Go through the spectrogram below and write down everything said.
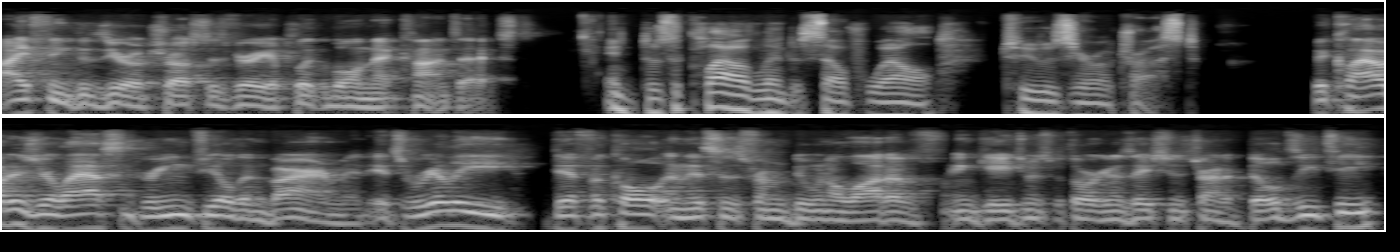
I think that zero trust is very applicable in that context. And does the cloud lend itself well to zero trust? The cloud is your last greenfield environment. It's really difficult. And this is from doing a lot of engagements with organizations trying to build ZT.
